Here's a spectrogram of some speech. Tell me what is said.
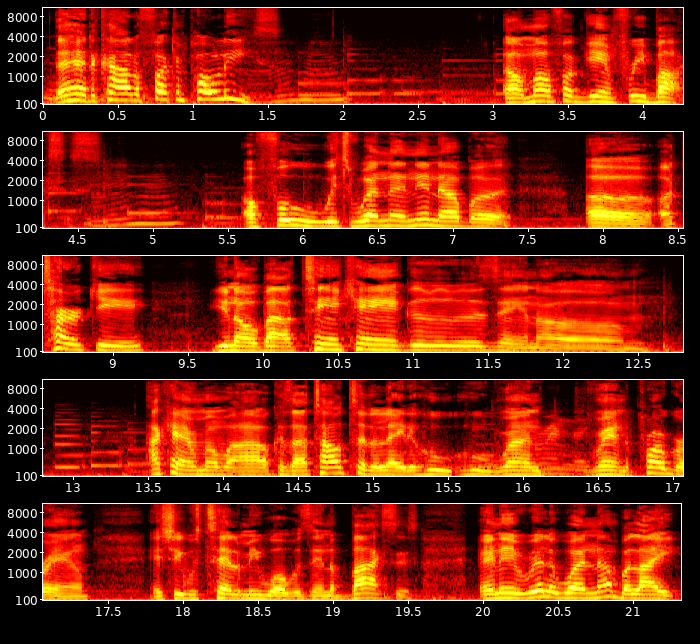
They had to call the fucking police. Oh, motherfucker getting free boxes of food, which wasn't nothing in there but uh, a turkey, you know, about 10 canned goods, and um, I can't remember all because I talked to the lady who who run Ran the- ran the program, and she was telling me what was in the boxes, and it really wasn't number like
